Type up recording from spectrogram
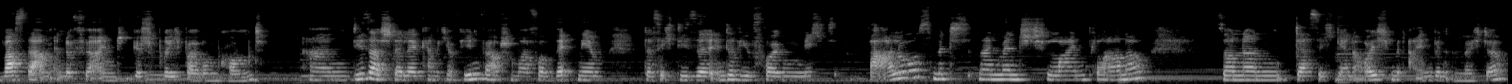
was da am Ende für ein Gespräch bei rumkommt. An dieser Stelle kann ich auf jeden Fall auch schon mal vorwegnehmen, dass ich diese Interviewfolgen nicht wahllos mit meinen Menschlein plane, sondern dass ich gerne euch mit einbinden möchte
